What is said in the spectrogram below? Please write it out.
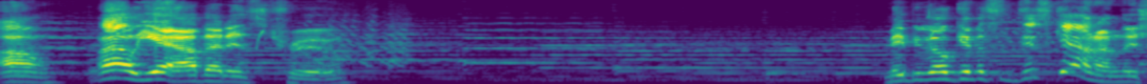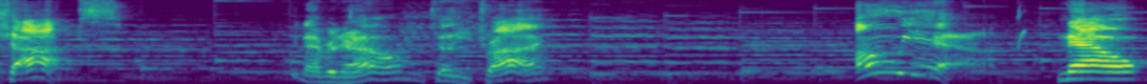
Oh, well, yeah, that is true. Maybe they'll give us a discount on the shops. You never know until you try. Oh, yeah. Now,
